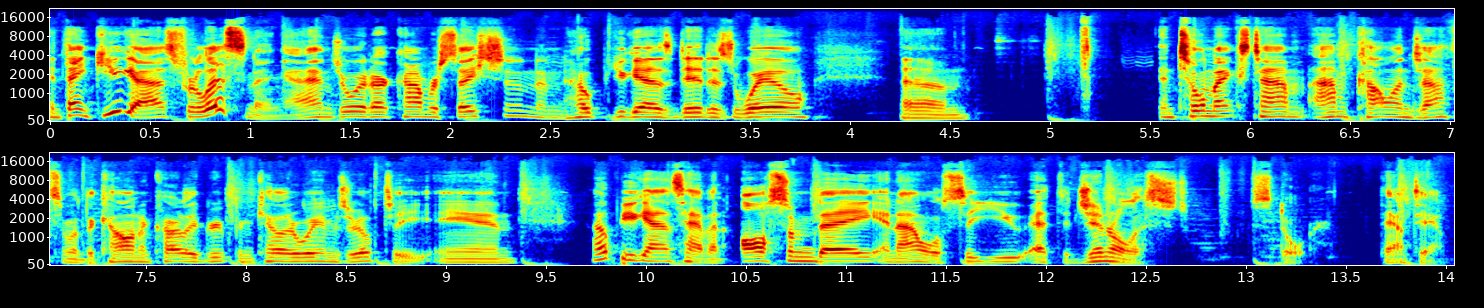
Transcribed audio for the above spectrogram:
and thank you guys for listening. I enjoyed our conversation, and hope you guys did as well. Um, until next time, I'm Colin Johnson with the Colin and Carly Group and Keller Williams Realty. And I hope you guys have an awesome day. And I will see you at the Generalist store downtown.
